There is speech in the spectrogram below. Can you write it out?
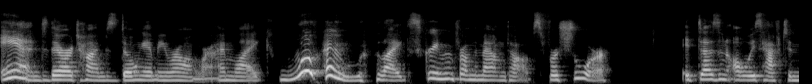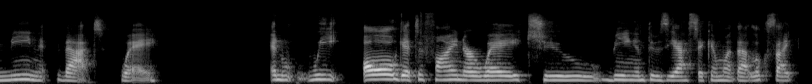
And there are times, don't get me wrong, where I'm like, woohoo, like screaming from the mountaintops for sure. It doesn't always have to mean that way. And we all get to find our way to being enthusiastic and what that looks like.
